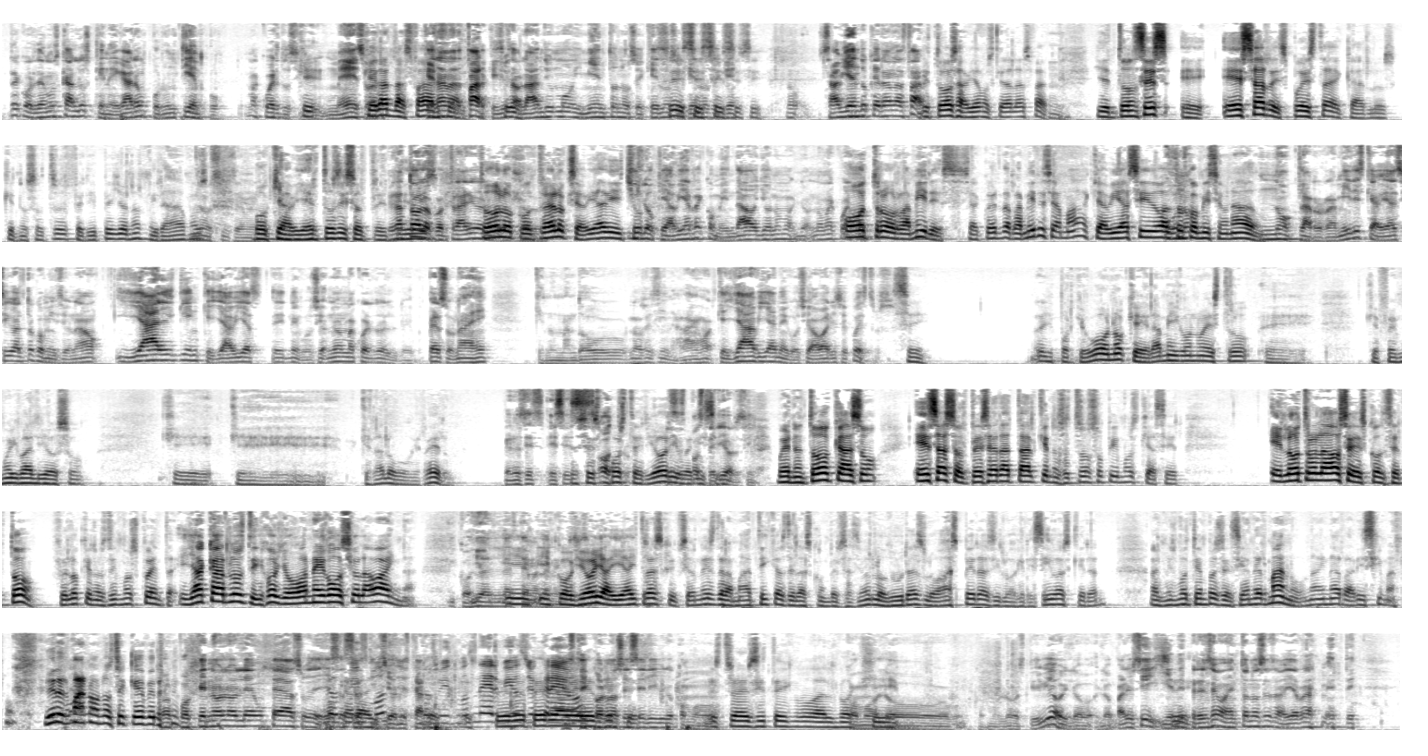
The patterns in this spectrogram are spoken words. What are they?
recordemos, Carlos, que negaron por un tiempo, me acuerdo si Que- un mes o que eran las FARC, que eran las FARC, que ellos sí. hablaban de un movimiento, no sé qué, no Sí, sé qué, no sí, sé qué, sí, sí. no, sabiendo que eran las que FARC. todos sabíamos que eran las FARC. Mm. Y entonces, eh, esa respuesta de Carlos, que nosotros, Felipe y yo, nos mirábamos No, boquiabiertos y sorprendidos. Era todo lo contrario Todo lo- lo contrario de lo que se había dicho. Y lo que había recomendado, yo no, me- yo no me acuerdo. Otro Ramírez, ¿se acuerda? Ramírez se llamaba, que había sido alto Uno- comisionado. No, claro, Ramírez, que había sido alto comisionado, y alguien que ya había eh, negociado, no me acuerdo el eh, personaje, que nos mandó, no sé si Naranjo, que ya había negociado varios secuestros. Sí. Porque hubo uno que era amigo nuestro, eh, que fue muy valioso, que, que, que era Lobo Guerrero. Pero ese es, ese es, Ese es otro, posterior y ese es buenísimo. posterior, sí. Bueno, en todo caso, esa sorpresa era tal que nosotros no supimos qué hacer. El otro lado se desconcertó. Fue lo que nos dimos cuenta. Y ya Carlos dijo, yo negocio la vaina. Y cogió el, Y, tema y cogió, y ahí hay transcripciones dramáticas de las conversaciones, lo duras, lo ásperas y lo agresivas que eran. Al mismo tiempo se decían hermano, una vaina rarísima, ¿no? Mira, hermano, no sé qué, pero... ¿Por, qué no lo lee un pedazo de esas mismos, descripciones, los Carlos? mismos Este, nervios, yo creo. Usted conoce ese libro como, Esto a ver si tengo algo como, aquí. lo, como lo escribió y lo, lo parió. Sí, y en, Sí. el- pero en ese momento no se sabía realmente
